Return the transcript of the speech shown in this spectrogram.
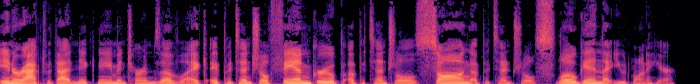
interact with that nickname in terms of like a potential fan group, a potential song, a potential slogan that you'd want to hear?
